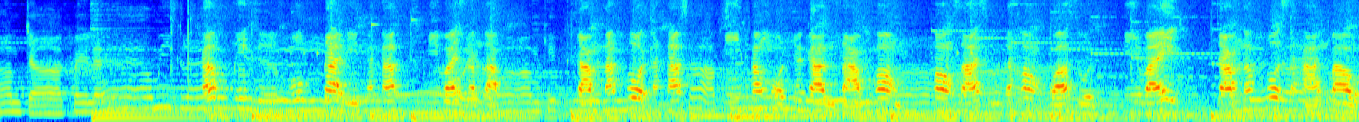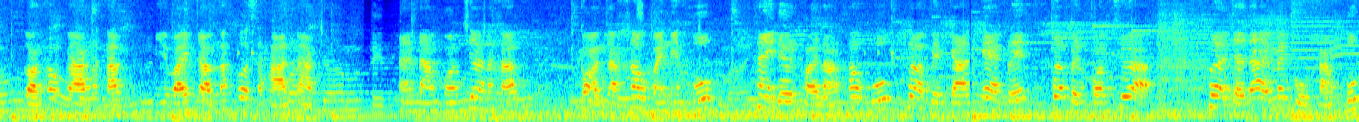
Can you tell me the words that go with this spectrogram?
ามจากไปแล้วมีแคลครับนี่คือคุกใต้ดินนะครับ มีไว้สำหรับจำนักโทษนะครับ มีทั้งหมดด้วยกัน3ห้อง ห้องซ้ายสุดและห้องขวาสุด มีไว้จำนักโทษสถานเบา ส่วนห้องกลางนะครับ มีไว้จำนักโทษสถานหนักแต่ตามความเชื่อนะครับ ก่อนจะเข้าไปในคุก ให้เดินถอยหลังเข้าคุก เพื่อเป็นการแก้เคล็ดเพื่อเป็นความเชื่อ เพื่อจะได้ไม่ถูกขังคุก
